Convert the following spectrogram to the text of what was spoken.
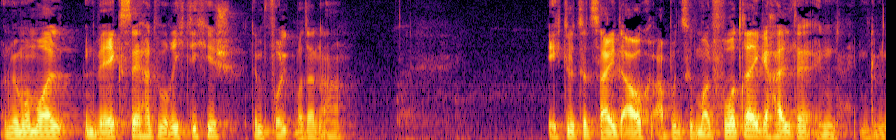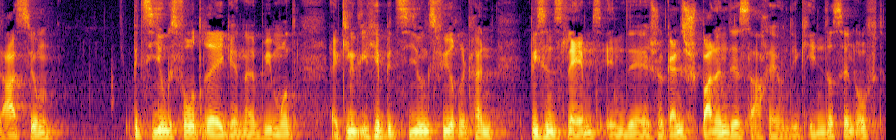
Und wenn man mal einen Weg sehen hat, wo richtig ist, dem folgt man dann auch. Ich tue zurzeit auch ab und zu mal Vorträge halten in, im Gymnasium, Beziehungsvorträge, ne, wie man eine glückliche Beziehung führen kann bis ins Lebensende. Das ist eine ganz spannende Sache und die Kinder sind oft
